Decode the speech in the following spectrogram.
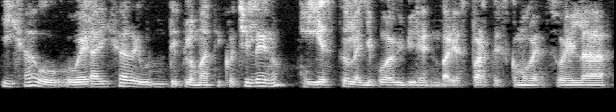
hija o, era hija de un diplomático chileno y esto la llevó a vivir en varias partes como Venezuela,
